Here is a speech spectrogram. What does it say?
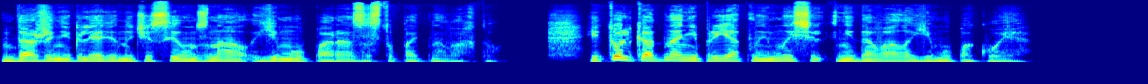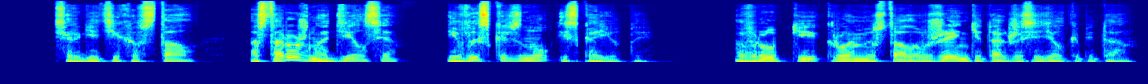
Даже не глядя на часы, он знал, ему пора заступать на вахту. И только одна неприятная мысль не давала ему покоя. Сергей тихо встал, осторожно оделся и выскользнул из каюты. В рубке, кроме усталого Женьки, также сидел капитан.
